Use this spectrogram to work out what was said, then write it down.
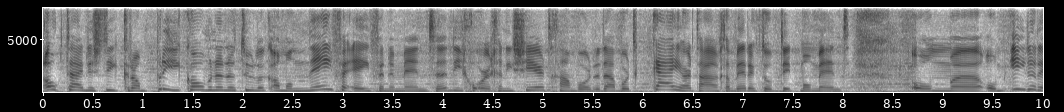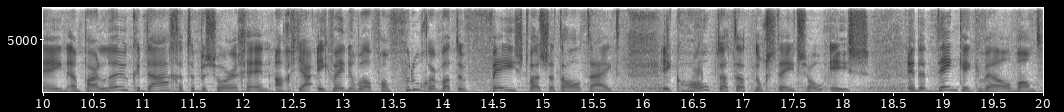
ook tijdens die Grand Prix komen er natuurlijk allemaal nevenevenementen... die georganiseerd gaan worden. Daar wordt keihard aan gewerkt op dit moment. Om, eh, om iedereen een paar leuke dagen te bezorgen. En ach ja, ik weet nog wel van vroeger wat een feest was het altijd. Ik hoop dat dat nog steeds zo is. En dat denk ik wel. Want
